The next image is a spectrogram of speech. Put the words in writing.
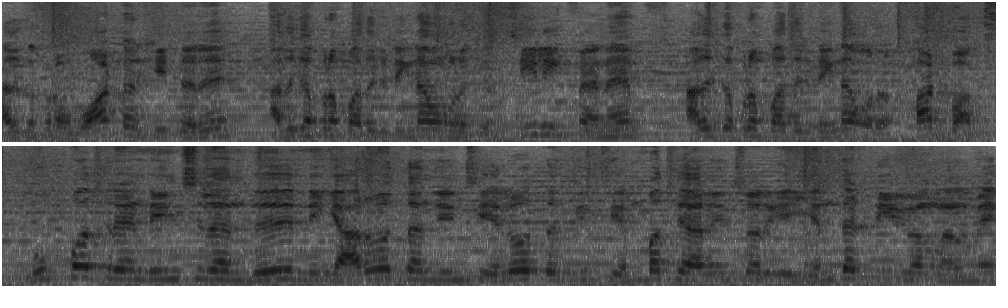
அதுக்கப்புறம் வாட்டர் ஹீட்டரு அதுக்கப்புறம் பார்த்துக்கிட்டிங்கன்னா உங்களுக்கு சீலிங் ஃபேனு அதுக்கப்புறம் பார்த்துக்கிட்டிங்கன்னா ஒரு ஹாட் பாக்ஸ் முப்பத்தி ரெண்டு இன்ச்சுலேருந்து நீங்கள் அறுபத்தஞ்சு இன்ச்சு எழுபத்தஞ்சு இன்ச் எண்பத்தி ஆறு இன்ச் வரைக்கும் எந்த டிவி வாங்கினாலுமே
